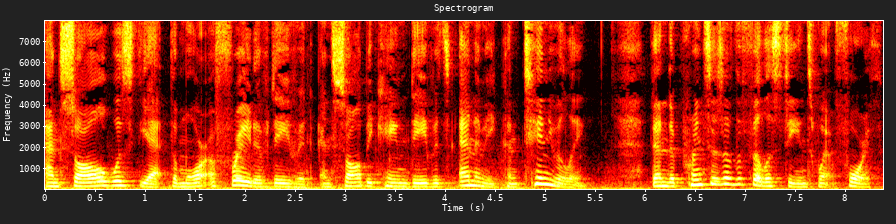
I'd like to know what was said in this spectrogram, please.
And Saul was yet the more afraid of David, and Saul became David's enemy continually. Then the princes of the Philistines went forth,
